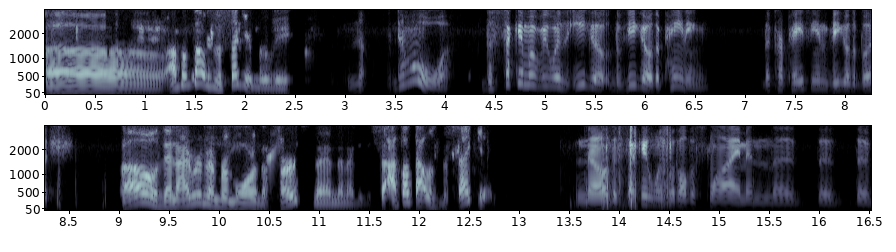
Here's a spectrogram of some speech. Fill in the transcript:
Oh, I thought that was the second movie. No, no, the second movie was Ego, the Vigo, the painting. the Carpathian Vigo the Butch. Oh, then I remember more of the first then than I did. the- I thought that was the second. No, the second was with all the slime and the the the,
